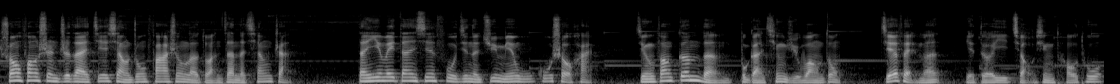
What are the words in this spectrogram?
双方甚至在街巷中发生了短暂的枪战，但因为担心附近的居民无辜受害，警方根本不敢轻举妄动，劫匪们也得以侥幸逃脱。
